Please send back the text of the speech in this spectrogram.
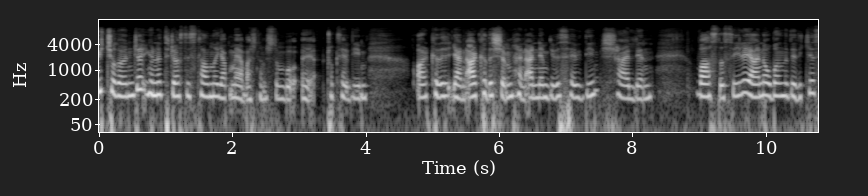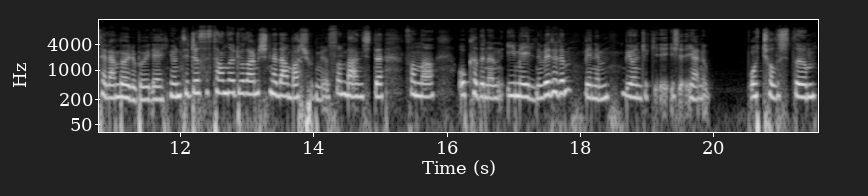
3 yıl önce yönetici asistanlığı yapmaya başlamıştım. Bu e, çok sevdiğim arkadaş yani arkadaşım hani annem gibi sevdiğim Sherlin vasıtasıyla yani o bana dedi ki Selen böyle böyle yönetici asistanlığı arıyorlarmış neden başvurmuyorsun? Ben işte sana o kadının e-mailini veririm. Benim bir önceki işte yani o çalıştığım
